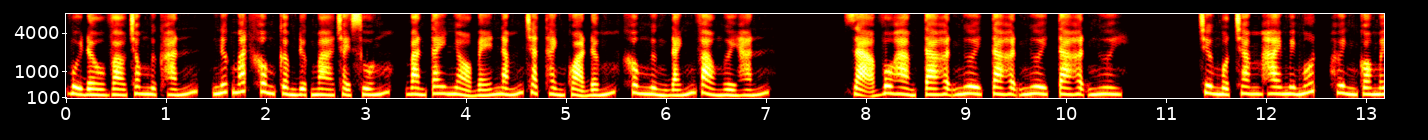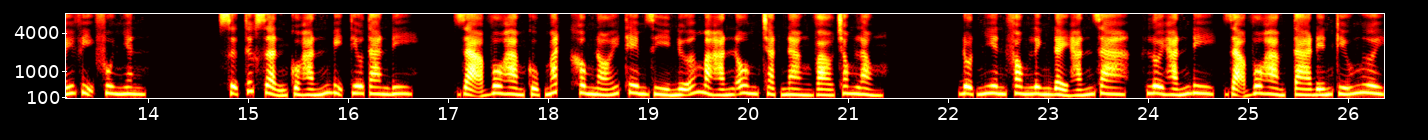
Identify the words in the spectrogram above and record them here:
vùi đầu vào trong ngực hắn, nước mắt không cầm được mà chảy xuống, bàn tay nhỏ bé nắm chặt thành quả đấm, không ngừng đánh vào người hắn. Dạ vô hàm ta hận ngươi, ta hận ngươi, ta hận ngươi. chương 121, Huynh có mấy vị phu nhân. Sự tức giận của hắn bị tiêu tan đi. Dạ vô hàm cụp mắt không nói thêm gì nữa mà hắn ôm chặt nàng vào trong lòng. Đột nhiên phong linh đẩy hắn ra, lôi hắn đi, dạ vô hàm ta đến cứu ngươi,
